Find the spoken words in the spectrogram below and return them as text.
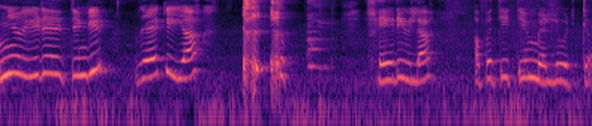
ഇനി വീട് എത്തിയെങ്കിൽ ബ്രേക്ക് ചെയ്യുക ശരിയില്ല അപ്പത്തേക്കും വെള്ളം എടുക്കുക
